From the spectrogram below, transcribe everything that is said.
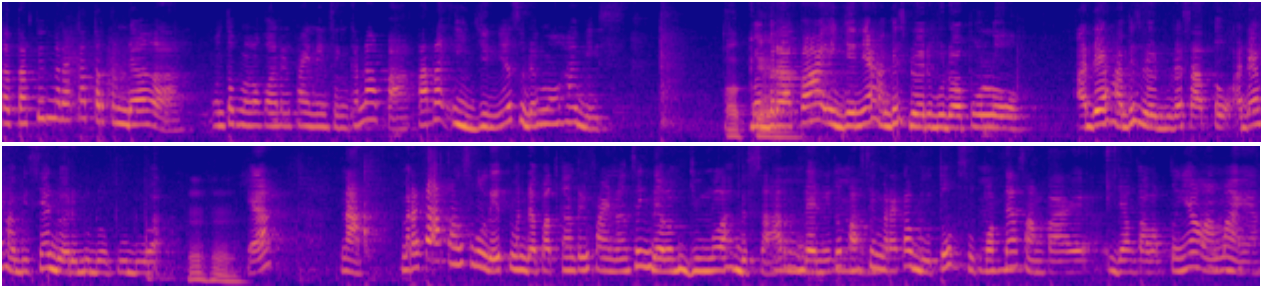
Tetapi mereka terkendala untuk melakukan refinancing. Kenapa? Karena izinnya sudah mau habis. Oke. Beberapa izinnya habis 2020, ada yang habis 2021, ada yang habisnya 2022. Mhm. Ya. Nah, mereka akan sulit mendapatkan refinancing dalam jumlah besar dan itu pasti mereka butuh supportnya sampai jangka waktunya lama ya.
